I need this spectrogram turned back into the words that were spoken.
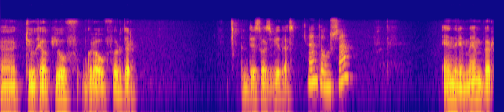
uh, to help you f- grow further. This was Vidas And Ausra, And remember,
